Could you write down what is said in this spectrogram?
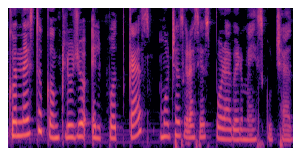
Con esto concluyo el podcast. Muchas gracias por haberme escuchado.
